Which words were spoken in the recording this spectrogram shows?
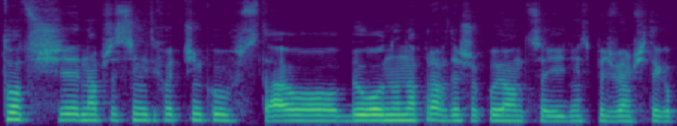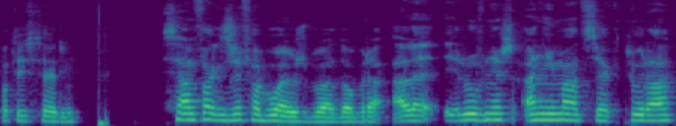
to, co się na przestrzeni tych odcinków stało, było no naprawdę szokujące i nie spodziewałem się tego po tej serii. Sam fakt, że fabuła już była dobra, ale również animacja, która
